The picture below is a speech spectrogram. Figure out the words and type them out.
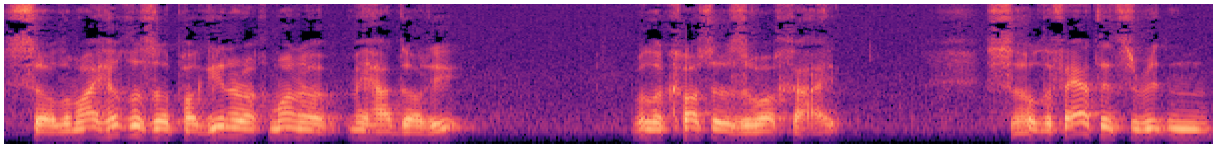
So lamai hilchos of pagina rachmana mehadori, v'lakosa zvachai. So the fact that it's written,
